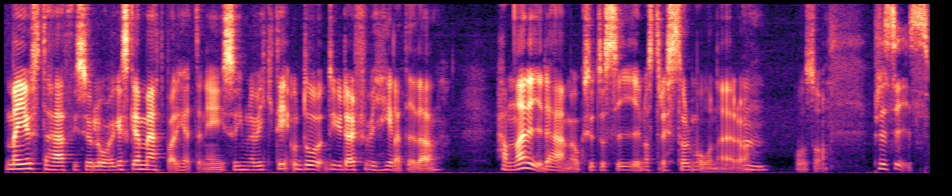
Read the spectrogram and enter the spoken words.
Men just det här fysiologiska mätbarheten är ju så himla viktig och då, det är ju därför vi hela tiden hamnar i det här med oxytocin och stresshormoner och, Mm. och så. Precis.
